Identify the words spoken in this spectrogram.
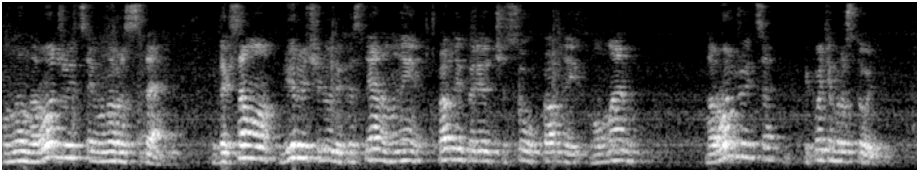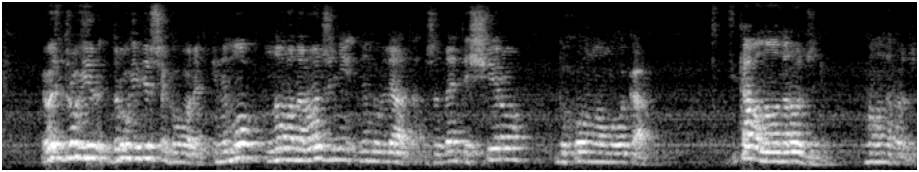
воно народжується і воно росте. І так само віруючі люди, християни, вони в певний період часу, в певний момент народжуються і потім ростуть. І ось другий, другий віршик говорить: і немов новонароджені немовлята, жадайте щиро духовного молока. Цікаво новонароджені. Новонароджені.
